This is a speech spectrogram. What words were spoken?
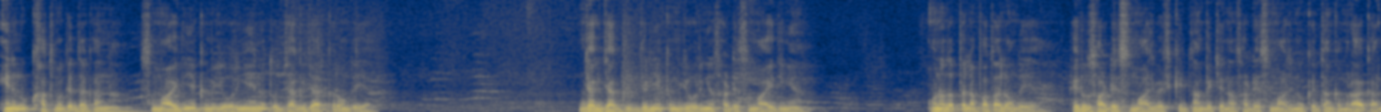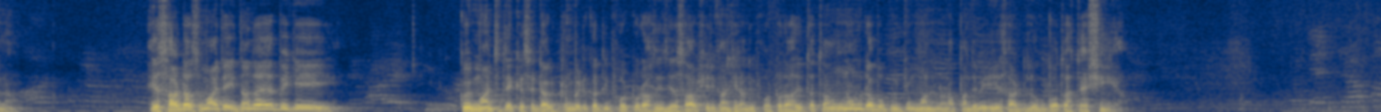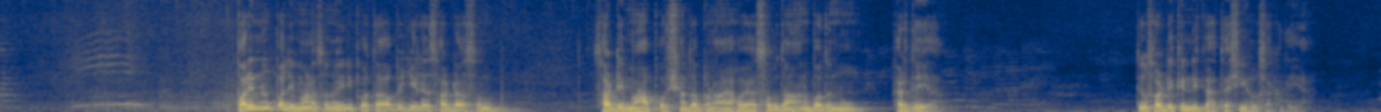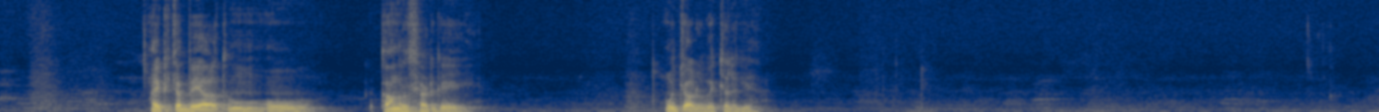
ਇਹਨਾਂ ਨੂੰ ਖਤਮ ਕਿੱਦਾਂ ਕਰਨਾ? ਸਮਾਜ ਦੀਆਂ ਕਮਜ਼ੋਰੀਆਂ ਇਹਨਾਂ ਤੋਂ ਜਗ ਜ਼ਾਹਰ ਕਰਾਉਂਦੇ ਆ। ਜਗ ਜਗ ਜਿਹੜੀਆਂ ਕਮਜ਼ੋਰੀਆਂ ਸਾਡੇ ਸਮਾਜ ਦੀਆਂ, ਉਹਨਾਂ ਦਾ ਪਹਿਲਾਂ ਪਤਾ ਲਾਉਂਦੇ ਆ। ਫਿਰ ਉਹ ਸਾਡੇ ਸਮਾਜ ਵਿੱਚ ਕਿੱਦਾਂ ਵੇਚਣਾ ਸਾਡੇ ਸਮਾਜ ਨੂੰ ਕਿੱਦਾਂ ਗਮਰਾਹ ਕਰਨਾ। ਇਹ ਸਾਡਾ ਸਮਾਜ ਤਾਂ ਇਦਾਂ ਦਾ ਹੈ ਵੀ ਜੇ ਕੋਈ ਮੰਚ ਤੇ ਕਿਸੇ ਡਾਕਟਰ ਅੰਬੇਡਕਰ ਦੀ ਫੋਟੋ ਰੱਖਦੀ ਜਾਂ ਸਾਹਿਬ ਸ਼੍ਰੀ ਕਾਂਤ ਸ਼੍ਰੀਰਾਮ ਦੀ ਫੋਟੋ ਰੱਖਦੀ ਤਾਂ ਤਾਂ ਉਹਨਾਂ ਨੂੰ ਰੱਬ ਪੂਜ ਮੰਨ ਲੈਣਾ ਪੈਂਦਾ ਵੀ ਇਹ ਸਾਡੇ ਲੋਕ ਬਹੁਤ ਹਤੈਸ਼ੀ ਆ। ਪਰ ਇਹਨਾਂ ਭਲੇ ਮਾਨਸ ਨੂੰ ਇਹ ਨਹੀਂ ਪਤਾ ਵੀ ਜਿਹੜਾ ਸਾਡਾ ਸੰ- ਸਾਡੇ ਮਹਾਪੁਰਸ਼ਾਂ ਦਾ ਬਣਾਇਆ ਹੋਇਆ ਸੰਵਿਧਾਨ ਬਦਲ ਨੂੰ ਫਿਰਦੇ ਆ, ਤੇ ਉਹ ਸਾਡੇ ਕਿੰਨੇ ਕੁ ਹਤੈਸ਼ੀ ਹੋ ਸਕਦੇ ਆ। ਆਹ ਇੱਕ ਚੱਬੇਵਾਲ ਤੋਂ ਉਹ ਕਾਂਗਰਸ ਛੱਡ ਕੇ ਉਹ ਝਾੜੂ ਵਿੱਚ ਚਲ ਗਿਆ।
